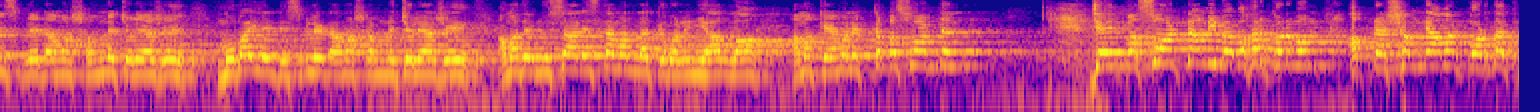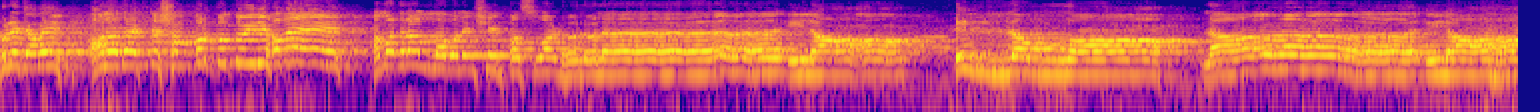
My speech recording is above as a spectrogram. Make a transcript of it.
ডিসপ্লেটা আমার সামনে চলে আসে, মোবাইলের ডিসপ্লেটা আমার সামনে চলে আসে। আমাদের মুসা আল ইসলাম আল্লাহকে বলেন, ইয়া আল্লাহ, আমাকে এমন একটা পাসওয়ার্ড দেন যে পাসওয়ার্ডটা আমি ব্যবহার করব, আপনার সামনে আমার পর্দা খুলে যাবে, আলাদা একটা সম্পর্ক তৈরি হবে। আমাদের আল্লাহ বলেন, সেই পাসওয়ার্ড হলো ইলাহা ইল্লাল্লাহ, লা ইলাহা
